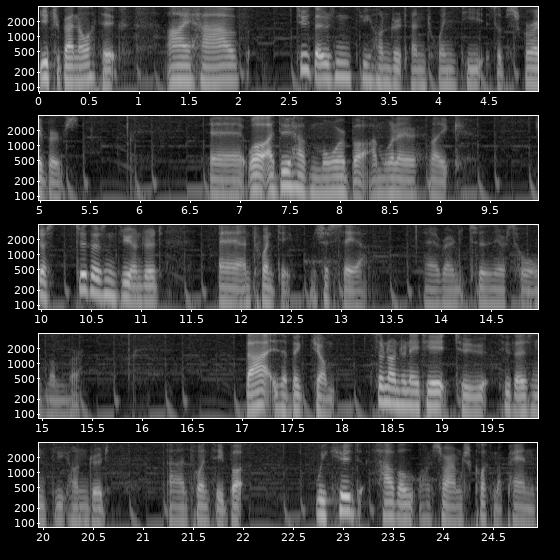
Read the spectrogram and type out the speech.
YouTube Analytics, I have 2,320 subscribers. Uh, well, I do have more, but I'm gonna like just 2,320. Let's just say that. Uh, round it to the nearest whole number. That is a big jump. 788 to 2,320, but we could have a. I'm sorry, I'm just clicking my pen.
